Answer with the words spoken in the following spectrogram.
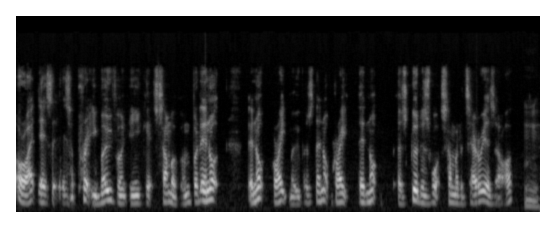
all right it's, it's a pretty movement and you get some of them but they're not they're not great movers they're not great they're not as good as what some of the terriers are Mm.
